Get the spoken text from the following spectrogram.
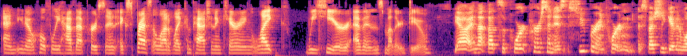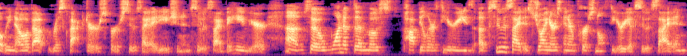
and you know hopefully have that person express a lot of like compassion and caring like we hear Evan's mother do. Yeah, and that, that support person is super important, especially given what we know about risk factors for suicide ideation and suicide behavior. Um, so, one of the most popular theories of suicide is Joiner's interpersonal theory of suicide. And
